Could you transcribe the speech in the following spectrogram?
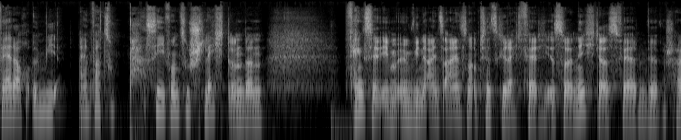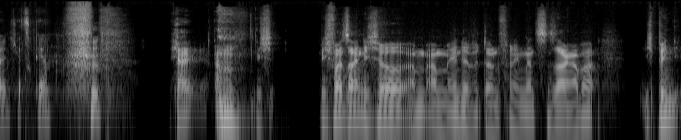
wäre da auch irgendwie einfach zu passiv und zu schlecht und dann fängst du halt eben irgendwie ein 1-1 und ob es jetzt gerechtfertigt ist oder nicht, das werden wir wahrscheinlich jetzt klären. Ja, ich, ich wollte eigentlich so am, am Ende wird dann von dem Ganzen sagen, aber ich bin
